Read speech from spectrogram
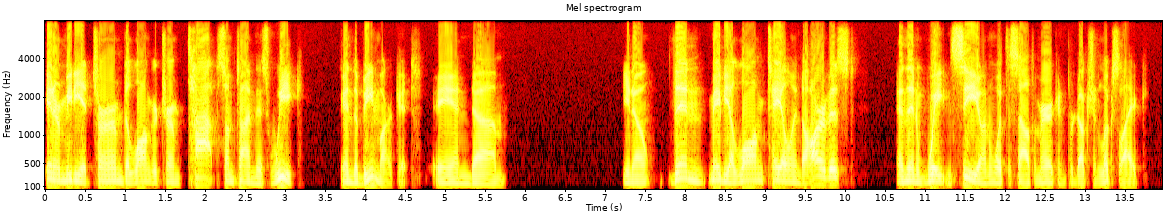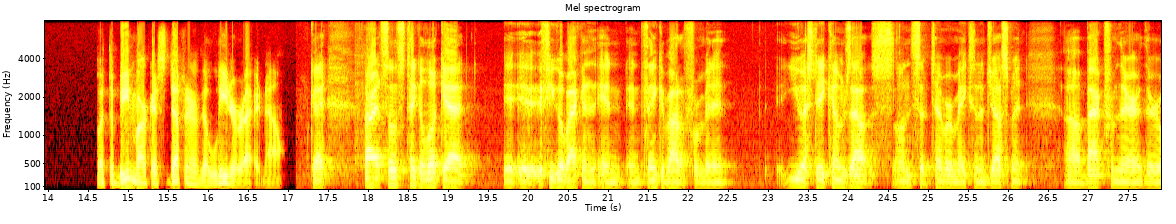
intermediate term to longer term top sometime this week in the bean market. And um, you know, then maybe a long tail into harvest and then wait and see on what the South American production looks like. But the bean market's definitely the leader right now. Okay. All right, so let's take a look at if you go back and, and, and think about it for a minute, USDA comes out on September, makes an adjustment uh, back from their their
